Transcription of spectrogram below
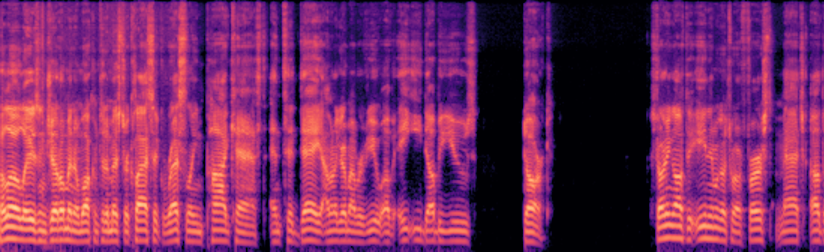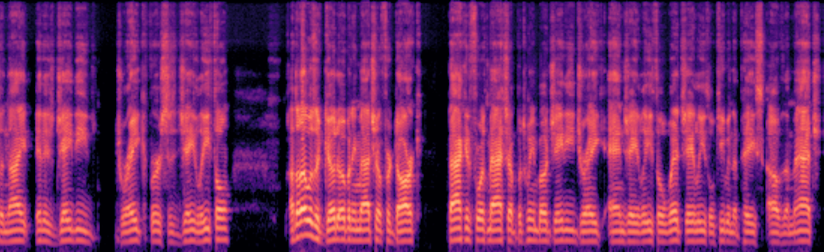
Hello, ladies and gentlemen, and welcome to the Mr. Classic Wrestling Podcast. And today I'm going to go to my review of AEW's Dark. Starting off the evening, to go to our first match of the night. It is JD Drake versus Jay Lethal. I thought it was a good opening matchup for Dark. Back and forth matchup between both JD Drake and Jay Lethal, with Jay Lethal keeping the pace of the match,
